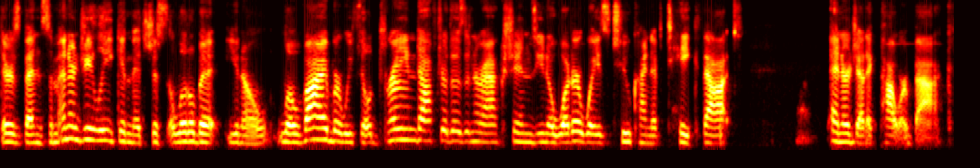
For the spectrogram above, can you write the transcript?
there's been some energy leak and it's just a little bit, you know, low vibe or we feel drained after those interactions, you know, what are ways to kind of take that energetic power back?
